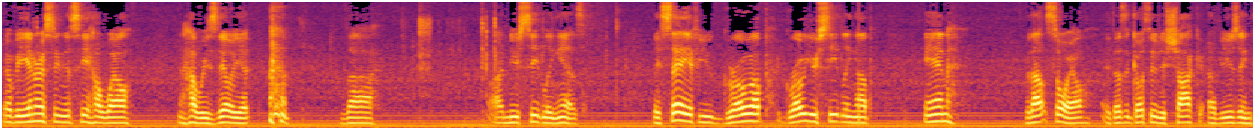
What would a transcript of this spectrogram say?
it'll be interesting to see how well and how resilient the uh, new seedling is. They say if you grow up, grow your seedling up in without soil, it doesn't go through the shock of using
